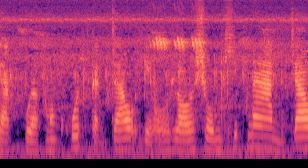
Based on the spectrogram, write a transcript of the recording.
จากเปลือกมังคุดกันเจ้า เดี๋ยวรอชมคลิปหน้านะเจ้า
